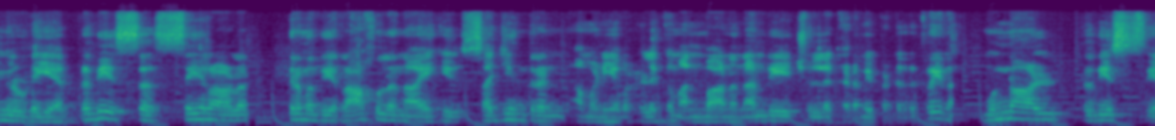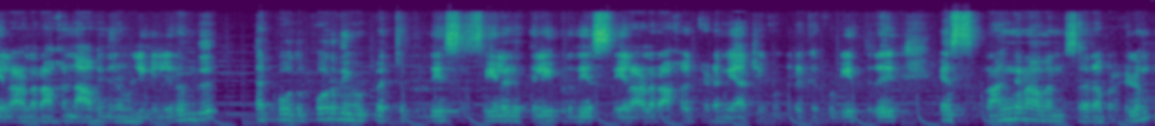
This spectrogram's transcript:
எங்களுடைய பிரதேச செயலாளர் திருமதி ராகுல நாயகி சஜீந்திரன் அமணி அவர்களுக்கும் அன்பான நன்றியை சொல்ல கடமைப்பட்டிருக்கிறேன். முன்னாள் பிரதேச செயலாளராக நாவிதனவழியில் இருந்து தற்போது போர்தீவு பெற்ற பிரதேச செயலகத்திலே பிரதேச செயலாளராக கடமையாற்றிக் கொண்டிருக்கக்கூடிய திரு. எஸ். ரங்கநாதன் சார் அவர்களும்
